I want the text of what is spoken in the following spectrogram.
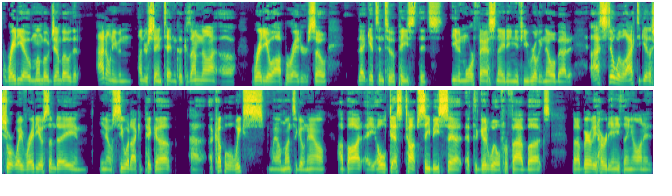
radio mumbo jumbo that I don't even understand technically because I'm not a radio operator. So that gets into a piece that's even more fascinating if you really know about it. I still would like to get a shortwave radio someday and, you know, see what I could pick up. Uh, a couple of weeks, well, months ago now, I bought a old desktop CB set at the Goodwill for five bucks, but I barely heard anything on it.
